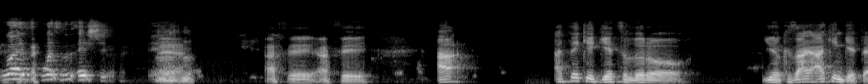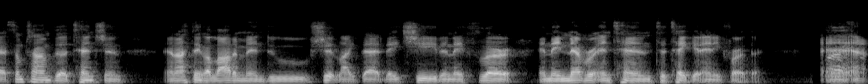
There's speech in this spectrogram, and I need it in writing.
was was the issue. Yeah. Mhm. I feel. I feel. I I think it gets a little, you know, because I I can get that sometimes the attention, and I think a lot of men do shit like that. They cheat and they flirt, and they never intend to take it any further. And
